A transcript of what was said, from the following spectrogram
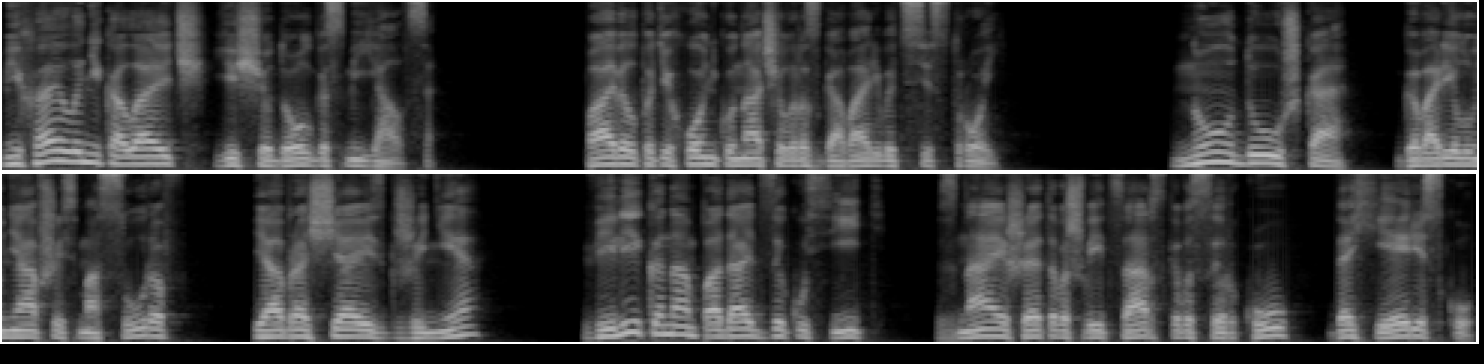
Михаил Николаевич еще долго смеялся. Павел потихоньку начал разговаривать с сестрой. «Ну, душка», — говорил унявшись Масуров, и, обращаясь к жене, «велико нам подать закусить, знаешь этого швейцарского сырку да хереску.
